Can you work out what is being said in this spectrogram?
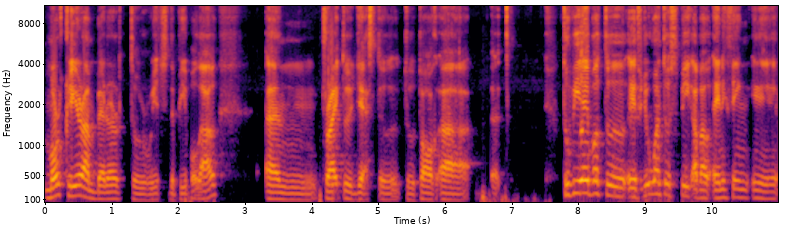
more clear and better to reach the people out and try to yes to to talk uh, uh, to be able to if you want to speak about anything uh,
